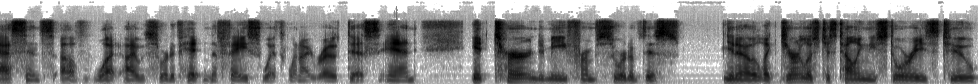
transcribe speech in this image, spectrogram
essence of what I was sort of hit in the face with when I wrote this, and it turned me from sort of this you know, like journalists just telling these stories to,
